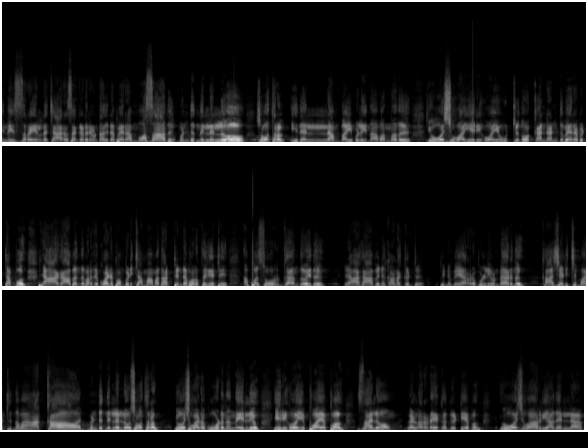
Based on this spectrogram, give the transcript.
ഇന്ന് ഇസ്രയേലിന്റെ ചാരസംഘടനയുണ്ട്. അതിന്റെ പേരാ മൊസാദ്. മിണ്ടുന്നില്ലല്ലോ. സ്വോത്രം ഇതെല്ലാം ബൈബിളിൽ നിന്നാണ് വന്നത്. യോശുവ എരികോയെ ഉറ്റുനോക്കാൻ രണ്ടുപേരെ വിട്ടപ്പോൾ രാഘാബ് എന്ന് പറഞ്ഞ് കുഴപ്പം പിടിച്ച് അമ്മാമ്മ തട്ടിന്റെ പുറത്ത് കയറ്റി. അപ്പോൾ സ്വർഗം എന്തോ ഇത്? രാഘാബിന് കണക്കിട്ട് പിന്നെ വേറൊരു പുള്ളി ഉണ്ടായിരുന്നു. കാശടിച്ച് മാറ്റുന്നവൻ. ആക്കാൻ. മിണ്ടുന്നില്ലല്ലോ സ്വോത്രം. യോശുവയുടെ കൂടെ നിന്നേ ഇല്ലയോ എരികോയി പോയപ്പോൾ സ്ഥലവും വെള്ളറടയൊക്കെ കിട്ടിയപ്പോൾ യോശുവ അറിയാതെ എല്ലാം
